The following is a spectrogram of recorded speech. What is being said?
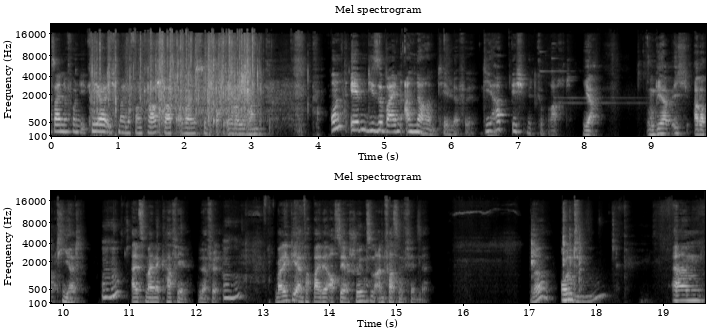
seine von Ikea, ich meine von Karstadt, aber das ist auch irrelevant. Und eben diese beiden anderen Teelöffel, die habe ich mitgebracht. Ja. Und die habe ich adoptiert Mhm, als meine Kaffeelöffel. mhm. Weil ich die einfach beide auch sehr schön zum Anfassen finde. Ne? Und Mhm. ähm,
